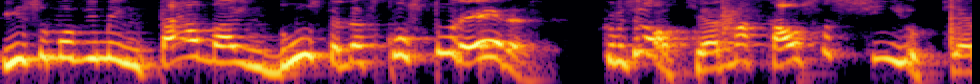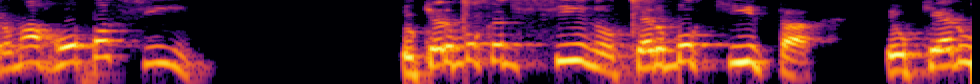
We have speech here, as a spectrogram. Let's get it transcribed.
Isso movimentava a indústria das costureiras. Porque você, ó, eu quero uma calça assim, eu quero uma roupa assim. Eu quero boca de sino, eu quero boquita. Eu quero o,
